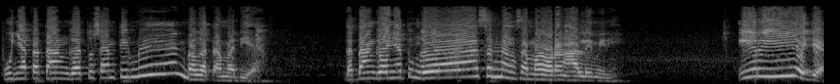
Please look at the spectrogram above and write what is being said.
punya tetangga tuh sentimen banget sama dia. Tetangganya tuh nggak senang sama orang alim ini. Iri aja.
